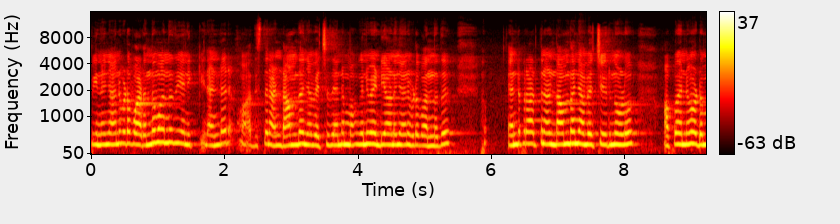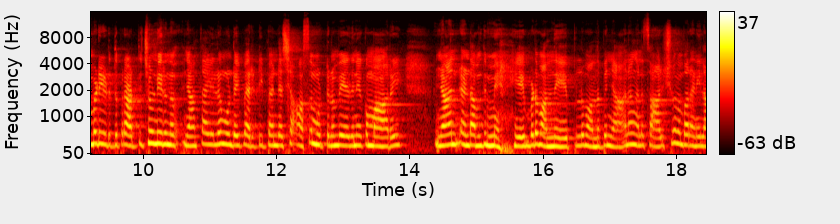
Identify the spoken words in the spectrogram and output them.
പിന്നെ ഞാനിവിടെ വളർന്നു വന്നത് എനിക്ക് രണ്ടര ആദ്യത്തെ രണ്ടാമതാണ് ഞാൻ വെച്ചത്. എന്റെ മകന് വേണ്ടിയാണ് ഞാനിവിടെ വന്നത്. എന്റെ പ്രാർത്ഥന രണ്ടാമതാണ് ഞാൻ വെച്ചിരുന്നുള്ളൂ. അപ്പോൾ എന്നെ ഉടമ്പടി എടുത്ത് പ്രാർത്ഥിച്ചുകൊണ്ടിരുന്നു. ഞാൻ തൈലം കൊണ്ടുപോയി പരട്ടിപ്പോൾ എന്റെ ശ്വാസം മുട്ടലും വേദനയൊക്കെ മാറി. ഞാൻ രണ്ടാമത് മേ ഇവിടെ വന്ന് ഏപ്രിൽ വന്നപ്പോൾ ഞാൻ അങ്ങനെ സാക്ഷ്യമൊന്നും പറയണില്ല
